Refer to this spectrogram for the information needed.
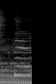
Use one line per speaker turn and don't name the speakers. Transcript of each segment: that this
